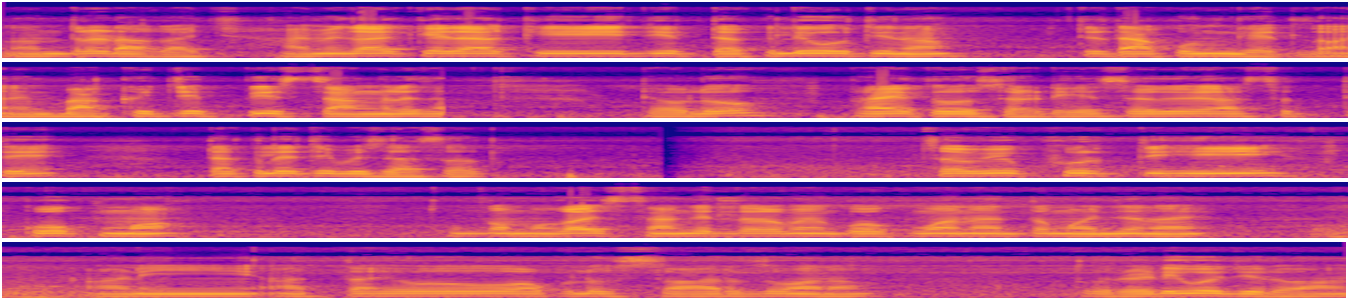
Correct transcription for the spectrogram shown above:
नंतर टाकायचे. आम्ही काय केलं की जी टकली होती ना ते टाकून घेतलं आणि बाकीचे पीस चांगले ठेवलो फ्राय करूसाठी. हे सगळे असतात ते टकल्याचे पीस असतात. चवीपुरती ही कोकमा. तुमका मगाच सांगितलं म्हणजे कोकमा नाही तर मजा नाही. आणि आता हो आपलं सार जो ना तो रेडीवर वजिलो हा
